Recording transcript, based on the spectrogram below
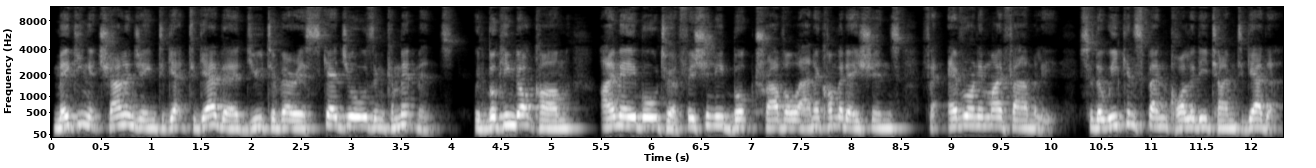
making it challenging to get together due to various schedules and commitments. With Booking.com, I'm able to efficiently book travel and accommodations for everyone in my family so that we can spend quality time together.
